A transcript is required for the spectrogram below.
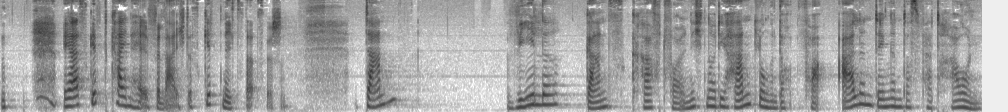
ja, es gibt kein Hell vielleicht, es gibt nichts dazwischen. Dann wähle ganz kraftvoll nicht nur die Handlungen, doch vor allen Dingen das Vertrauen.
